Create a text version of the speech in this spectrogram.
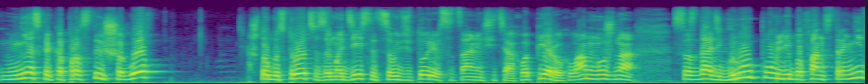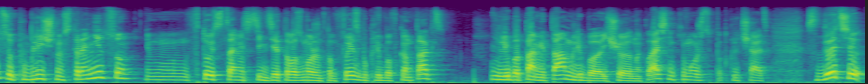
несколько простых шагов, чтобы строить взаимодействовать с аудиторией в социальных сетях. Во-первых, вам нужно создать группу, либо фан-страницу, публичную страницу в той социальной сети, где это возможно, там Facebook, либо ВКонтакте, либо там и там, либо еще одноклассники можете подключать. Создаете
